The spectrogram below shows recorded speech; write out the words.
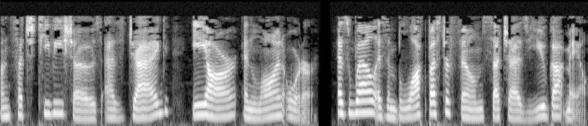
on such TV shows as Jag, ER, and Law and Order, as well as in blockbuster films such as You've Got Mail.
